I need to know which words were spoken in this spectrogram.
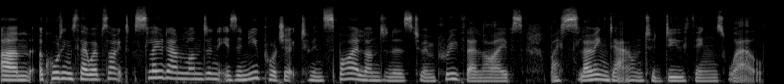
Um, according to their website, Slow Down London is a new project to inspire Londoners to improve their lives by slowing down to do things well.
